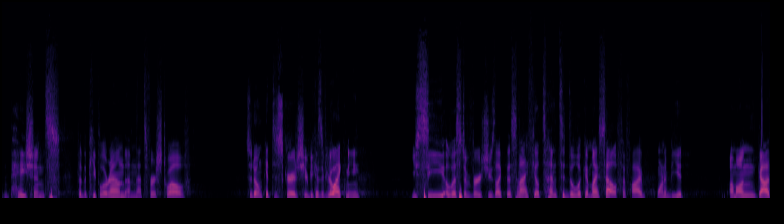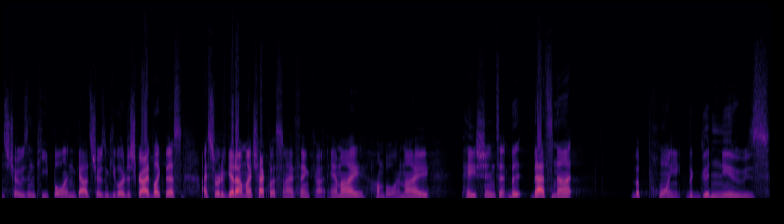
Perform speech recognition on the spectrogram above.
and patience for the people around them. That's verse 12. So don't get discouraged here, because if you're like me, you see a list of virtues like this, and I feel tempted to look at myself if I want to be a among God's chosen people, and God's chosen people are described like this, I sort of get out my checklist and I think, uh, am I humble? Am I patient? But that's not the point. The good news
